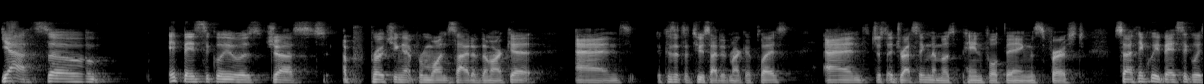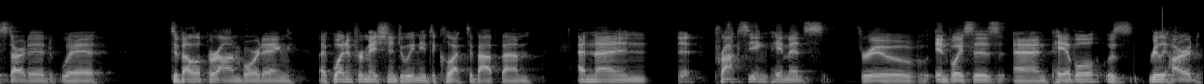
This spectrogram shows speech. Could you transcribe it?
Yeah, so it basically was just approaching it from one side of the market and because it's a two-sided marketplace and just addressing the most painful things first. So I think we basically started with developer onboarding, like what information do we need to collect about them, and then proxying payments through invoices and payable was really hard.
